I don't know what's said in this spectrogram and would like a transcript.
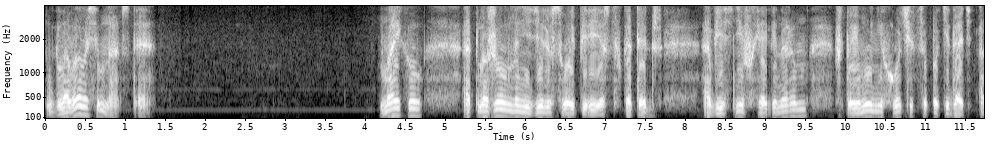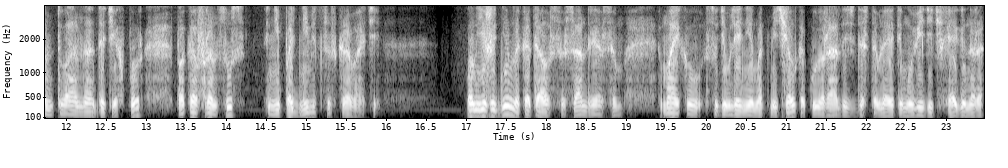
Глава 18 Майкл отложил на неделю свой переезд в коттедж, объяснив Хегенерам, что ему не хочется покидать Антуана до тех пор, пока француз не поднимется с кровати. Он ежедневно катался с Андреасом. Майкл с удивлением отмечал, какую радость доставляет ему видеть Хегенера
